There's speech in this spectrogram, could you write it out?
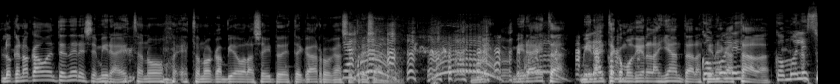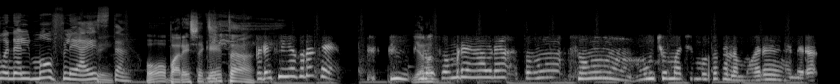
lo que no acabo de entender es, mira, esta no, esta no ha cambiado el aceite de este carro en hace tres años. Mi- Mira esta, mira esta como tiene las llantas, las tiene ¿Cómo le, gastadas. cómo le suena el mofle a esta? Oh, parece que esta. Pero es que yo creo que Ya no- los hombres ahora son, son mucho más chismosos que las mujeres en general.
